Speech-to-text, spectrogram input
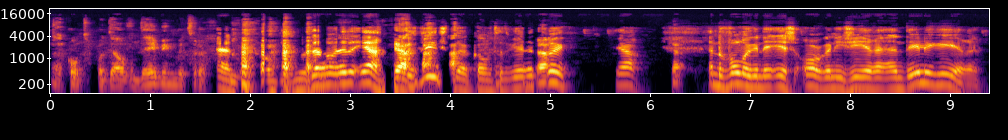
Dan komt het model van Deming weer terug. En dan komt het model, ja, ja, precies, dan komt het weer ja. terug. Ja. ja. En de volgende is organiseren en delegeren.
